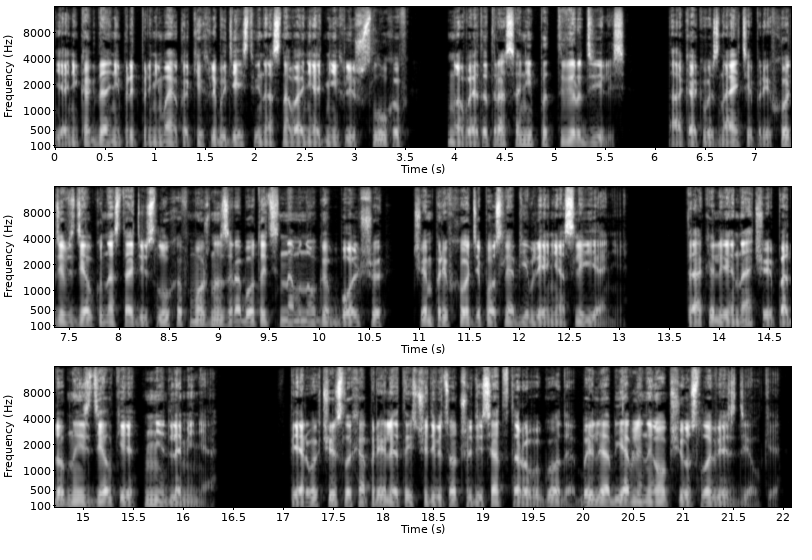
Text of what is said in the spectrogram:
Я никогда не предпринимаю каких-либо действий на основании одних лишь слухов, но в этот раз они подтвердились. А как вы знаете, при входе в сделку на стадии слухов можно заработать намного больше, чем при входе после объявления о слиянии. Так или иначе, подобные сделки не для меня. В первых числах апреля 1962 года были объявлены общие условия сделки —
